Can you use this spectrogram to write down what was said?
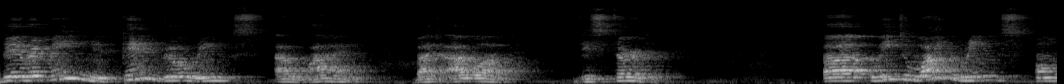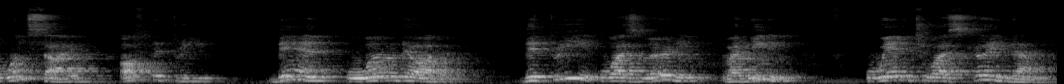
The remaining 10 grow rings are wide, but are what? Distorted. Uh, with wide rings on one side of the tree, then one on the other. The tree was learning, was leaning when it was cutting down.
